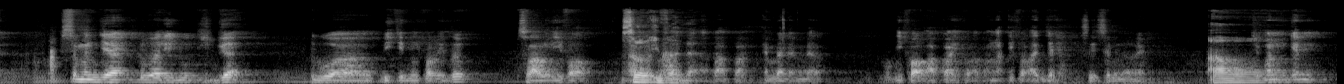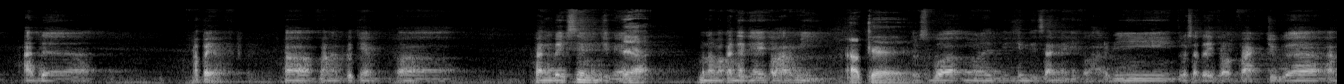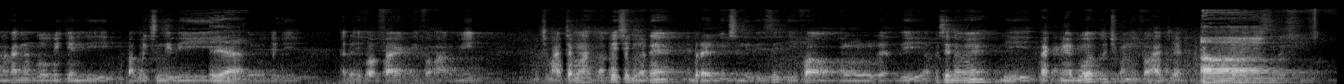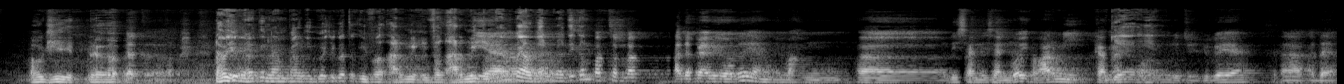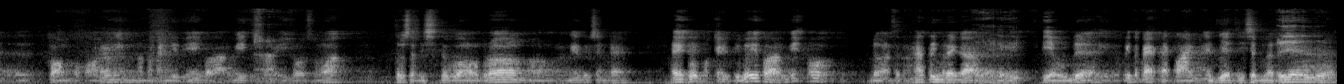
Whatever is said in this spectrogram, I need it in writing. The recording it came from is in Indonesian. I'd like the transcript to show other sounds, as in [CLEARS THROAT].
semenjak 2003 gua bikin evil itu selalu evil. Selalu evil. Ada apa-apa, embel-embel. Evil apa, evil apa nggak evil aja sih sebenarnya. Oh. Cuman mungkin ada apa ya uh, fanatiknya uh, fanbase-nya mungkin ya. Ya. Menamakan dirinya Evil Army. Oke. Terus gua mulai bikin desainnya Evil Army, terus ada Evil Fact juga, karena kan gue bikin di pabrik sendiri. Iya. gitu. Jadi ada Evil Fact, Evil Army, macam-macam lah. Tapi sebenarnya brandnya sendiri sih Evil. Kalau lu lihat di apa sih namanya di tagnya gue tuh cuma Evil aja. Oh. Oh gitu. Betul. Tapi berarti nempel di gue juga tuh Evil Army, Evil Army Iya. nempel kan? Berarti kan sempat sempat ada periode yang memang eh, desain-desain gue Evil Army karena oh, iya. lucu juga ya ada, ada kelompok orang yang menamakan dirinya Evil Army terus Evil semua terus habis itu gue ngobrol sama orang-orangnya terus yang kayak eh gue pakai juga Evil Army oh dengan senang hati mereka jadi ya udah gitu itu kayak tagline aja sih sebenarnya Iya, iya.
